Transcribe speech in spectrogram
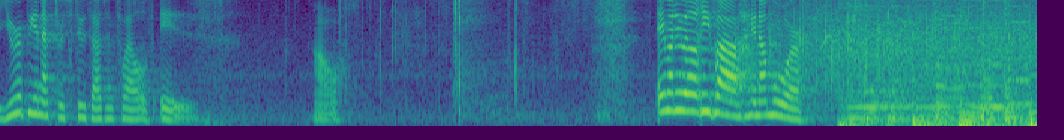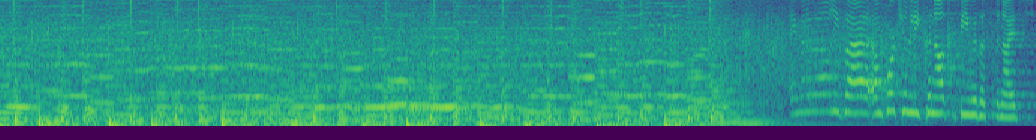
The European Actress 2012 is. Oh. Emmanuelle Riva in Amour. Riva unfortunately cannot be with us tonight.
